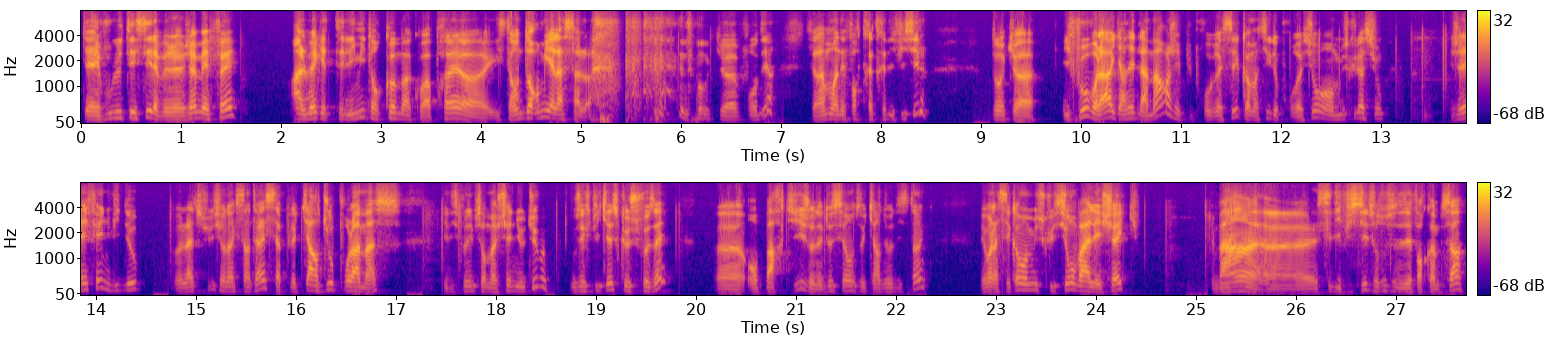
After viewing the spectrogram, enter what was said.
qui avait voulu tester, il l'avait jamais fait. Ah, le mec était limite en coma, quoi. Après, euh, il s'était endormi à la salle. Donc, euh, pour dire, c'est vraiment un effort très très difficile. Donc, euh, il faut voilà garder de la marge et puis progresser comme un cycle de progression en musculation. J'avais fait une vidéo là-dessus, s'il y en a qui s'intéressent, il s'appelait Cardio pour la masse, qui est disponible sur ma chaîne YouTube. Vous expliquez ce que je faisais. Euh, en partie, j'en ai deux séances de cardio distinctes. Et voilà, c'est comme en muscu, si on va à l'échec, ben euh, c'est difficile, surtout sur des efforts comme ça.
